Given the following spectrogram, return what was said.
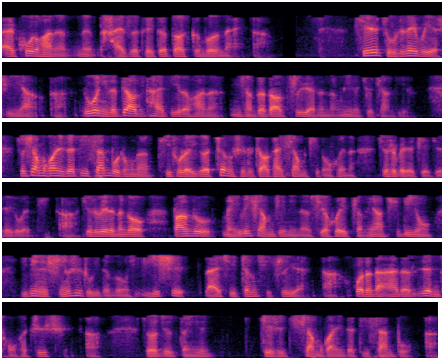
爱哭的话呢，那孩子可以得到更多的奶啊。其实组织内部也是一样啊，如果你的调子太低的话呢，你想得到资源的能力呢就降低了。所以项目管理在第三步中呢，提出了一个正式的召开项目启动会呢，就是为了解决这个问题啊，就是为了能够帮助每一位项目经理呢，学会怎么样去利用一定的形式主义的东西仪式来去争取资源啊，获得大家的认同和支持啊，所以就等于。这是项目管理的第三步啊。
